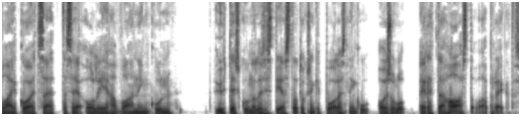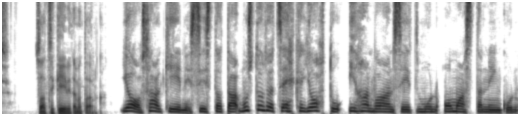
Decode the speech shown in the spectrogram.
vai koet sä, että se oli ihan vaan niin kuin yhteiskunnallisesti ja statuksenkin puolesta niin kuin olisi ollut erittäin haastavaa preikata se? Saat se kiinni tämä tarkoittaa? Joo, saa kiinni. Siis tota, musta tuntuu, että se ehkä johtuu ihan vaan siitä mun omasta niin kuin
